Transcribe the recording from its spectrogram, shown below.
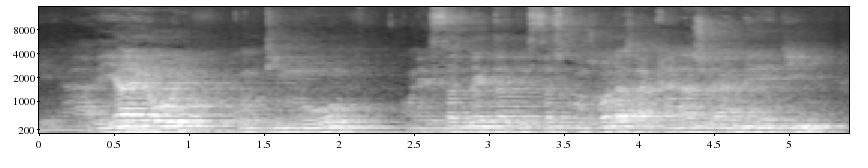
Eh, a día de hoy continúo con estas ventas de estas consolas acá en la ciudad de Medellín.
